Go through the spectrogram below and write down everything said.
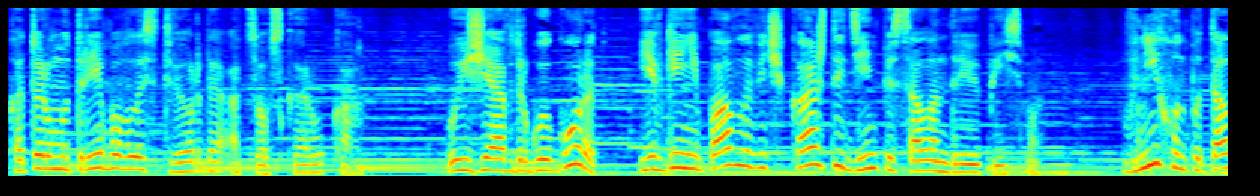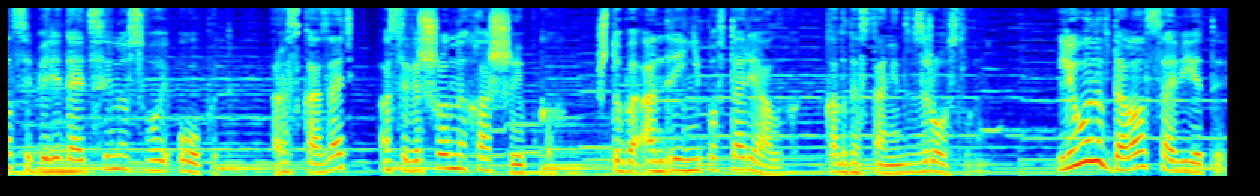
которому требовалась твердая отцовская рука. Уезжая в другой город, Евгений Павлович каждый день писал Андрею письма. В них он пытался передать сыну свой опыт – рассказать о совершенных ошибках, чтобы Андрей не повторял их, когда станет взрослым. Леонов давал советы,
